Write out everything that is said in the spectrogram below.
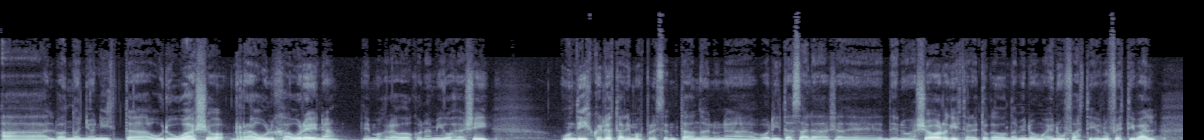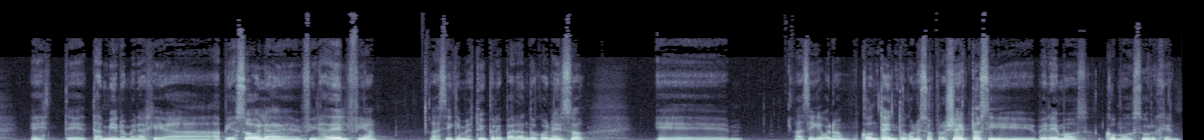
al bandoneonista uruguayo Raúl Jaurena. Hemos grabado con amigos de allí un disco y lo estaremos presentando en una bonita sala de allá de, Nueva York y estaré tocando también en, un festival este, también homenaje a, a en Filadelfia. Así que me estoy preparando con eso. Eh, así que bueno, contento con esos proyectos y veremos cómo surgen.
